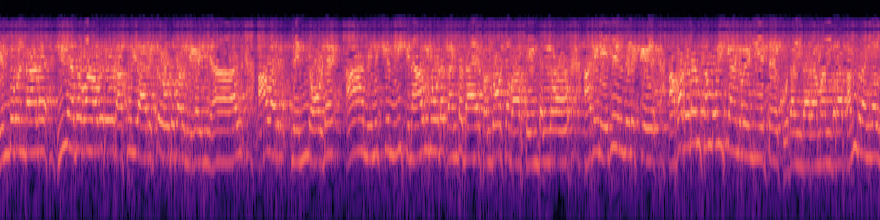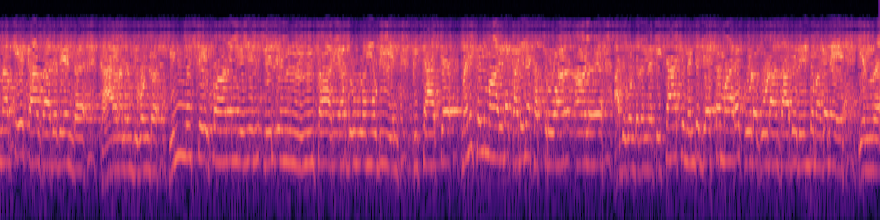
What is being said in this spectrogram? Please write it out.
എന്തുകൊണ്ടാണ് ഈ അഥവാ അവരോട് അസൂയാലുക്കളോട് പറഞ്ഞു കഴിഞ്ഞാൽ അവർ നിന്നോട് ആ നിനക്ക് നീ കിനാവിലൂടെ കണ്ടതായ സന്തോഷ വാർത്തയുണ്ടല്ലോ. അതിനെതിരിൽ നിനക്ക് അപകടം സംഭവിക്കാൻ വേണ്ടിയിട്ട് കുതന്തര മന്ത്ര തന്ത്രങ്ങൾ നടത്തിയേക്കാൻ സാധ്യതയുണ്ട്. കാരണം എന്തുകൊണ്ട്? ഇന്ന ഇൻസാനെ അതുവും മുബീൻ. പിശാച്ച് മനുഷ്യന്മാരുടെ കഠിന ശത്രുവാണ് ആണ്. അതുകൊണ്ട് തന്നെ പിശാച്ച് നിന്റെ ജ്യേഷ്ഠന്മാരെ കൂടെ കൂടാൻ സാധ്യതയുണ്ട് മകനെ. എന്ന്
